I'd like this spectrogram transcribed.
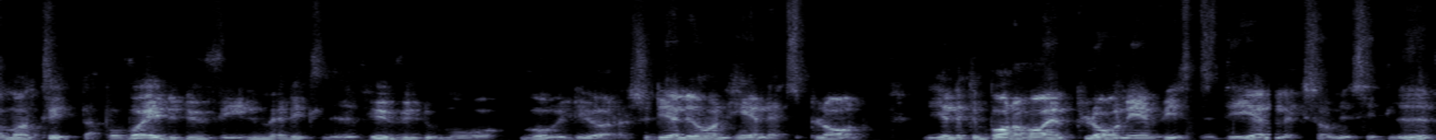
om man tittar på vad är det du vill med ditt liv? Hur vill du må? Vad vill du göra? Så det gäller att ha en helhetsplan. Det gäller inte bara att ha en plan i en viss del liksom, i sitt liv.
